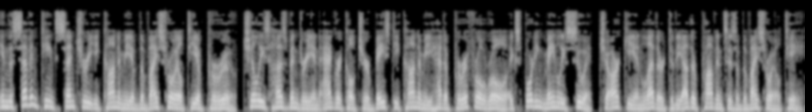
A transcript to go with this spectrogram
In the 17th-century economy of the Viceroyalty of Peru, Chile's husbandry and agriculture-based economy had a peripheral role exporting mainly suet, charqui and leather to the other provinces of the Viceroyalty.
